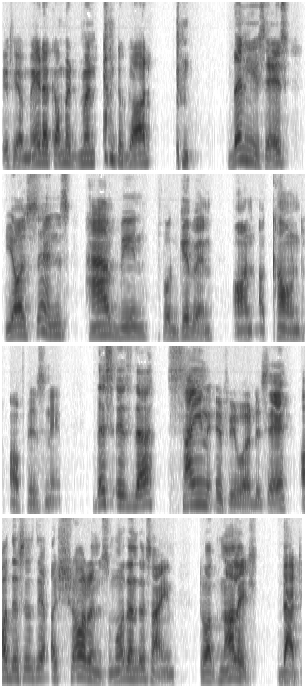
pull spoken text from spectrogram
if you have made a commitment to God, then he says, Your sins have been forgiven on account of his name. This is the sign, if you were to say, or this is the assurance more than the sign to acknowledge that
